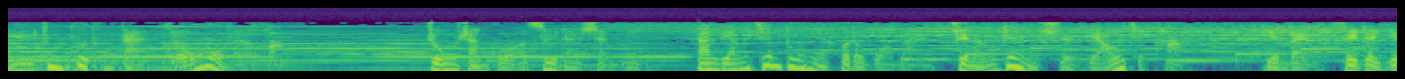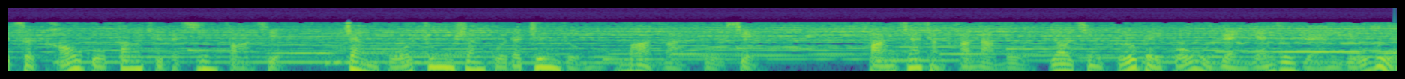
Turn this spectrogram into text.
与众不同的游牧文化。中山国虽然神秘，但两千多年后的我们却能认识了解它，因为随着一次考古发掘的新发现，战国中山国的真容慢慢浮现。百家讲坛栏目邀请河北博物院研究员刘卫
